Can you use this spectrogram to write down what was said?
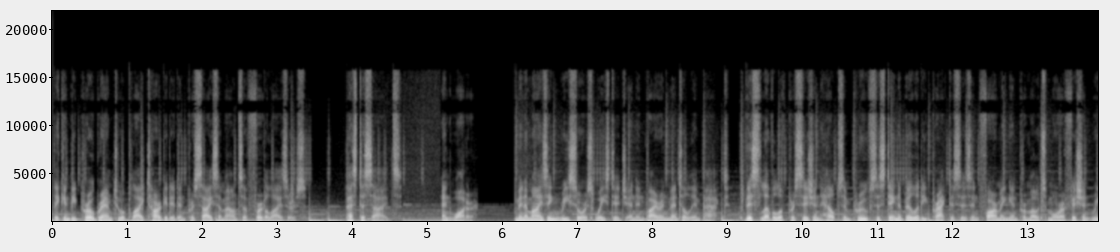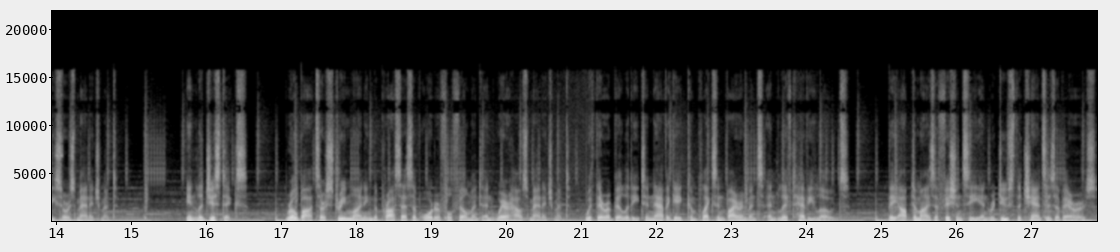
They can be programmed to apply targeted and precise amounts of fertilizers, pesticides, and water, minimizing resource wastage and environmental impact. This level of precision helps improve sustainability practices in farming and promotes more efficient resource management. In logistics, robots are streamlining the process of order fulfillment and warehouse management. With their ability to navigate complex environments and lift heavy loads, they optimize efficiency and reduce the chances of errors.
